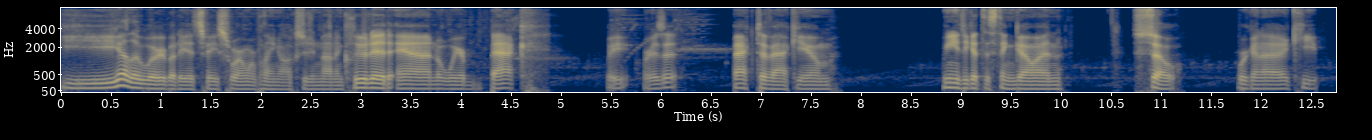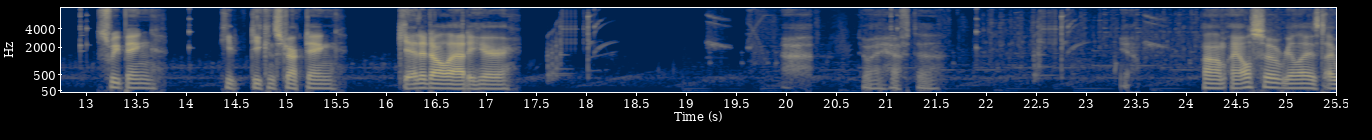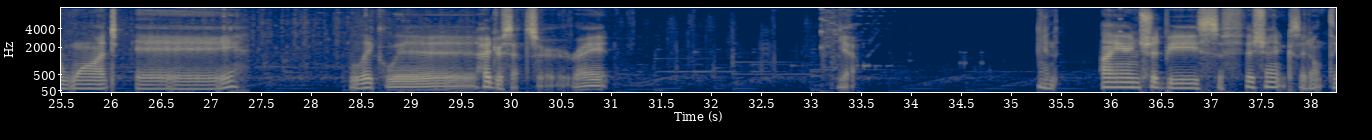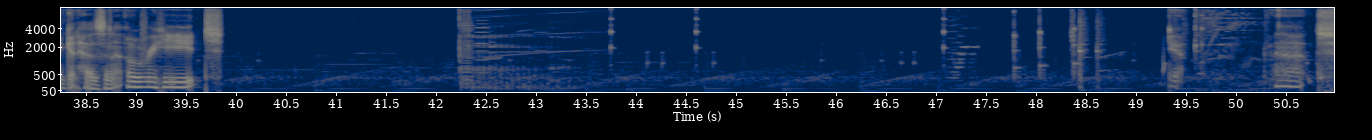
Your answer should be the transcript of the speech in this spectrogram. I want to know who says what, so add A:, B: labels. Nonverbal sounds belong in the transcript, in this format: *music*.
A: Hello everybody, it's SpaceWorm we're playing Oxygen Not Included and we're back. Wait, where is it? Back to vacuum. We need to get this thing going. So, we're gonna keep sweeping, keep deconstructing, get it all out of here. *sighs* Do I have to... Yeah. Um, I also realized I want a liquid hydrosensor, right? Yeah. And iron should be sufficient because I don't think it has an overheat. Yeah. That.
